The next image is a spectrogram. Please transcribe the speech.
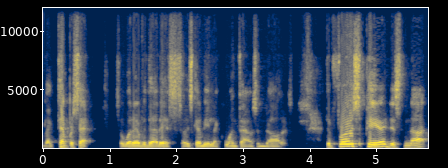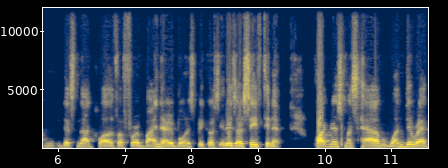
like 10%. So whatever that is, so it's going to be like $1,000. The first pair does not does not qualify for a binary bonus because it is our safety net. Partners must have one direct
